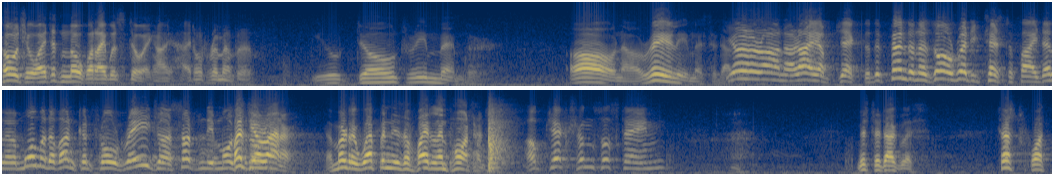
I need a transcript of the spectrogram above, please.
told you I didn't know what I was doing. I, I don't remember. You don't remember. Oh, now, really, Mr. Douglas. Your Honor, I object. The defendant has already testified that in a moment of uncontrolled rage or sudden emotional... But, Your Honor, the murder weapon is of vital importance. Objection sustained. Mr. Douglas, just what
